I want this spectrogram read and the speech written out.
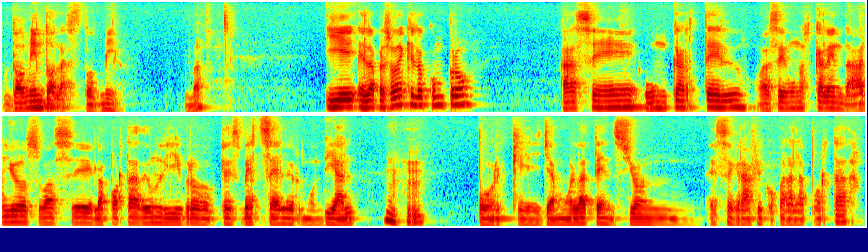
dos mil dólares, dos mil, ¿va? Y la persona que lo compró hace un cartel, hace unos calendarios, o hace la portada de un libro que es bestseller mundial, Ujú. Porque llamó la atención ese gráfico para la portada.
